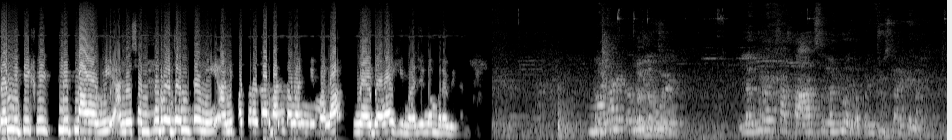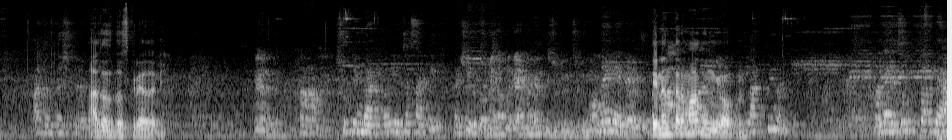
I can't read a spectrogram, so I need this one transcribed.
त्यांनी ती क्लिप लावावी आणि संपूर्ण जनतेने आणि पत्रकार बांधवांनी मला न्याय द्यावा ही माझी नम्र विनंती. लग्न आजच दसक्रिया झाली. हा शूटिंग याच्यासाठी काही नाही नाही नाही ते नंतर मागून घेऊ आपण. लागते ना. मला याचं उत्तर द्या.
